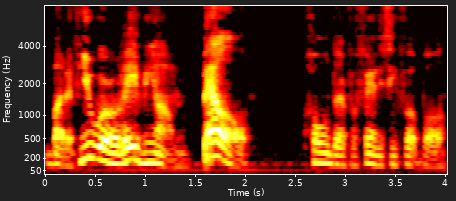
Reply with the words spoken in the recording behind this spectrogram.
But if you were a Le'Veon Bell holder for fantasy football,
